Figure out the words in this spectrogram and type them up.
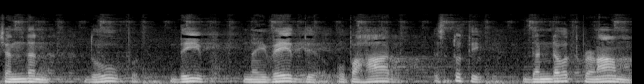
चंदन, धूप, दीप, नैवेद्य, उपहार, स्तुति, दंडवत प्रणाम,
